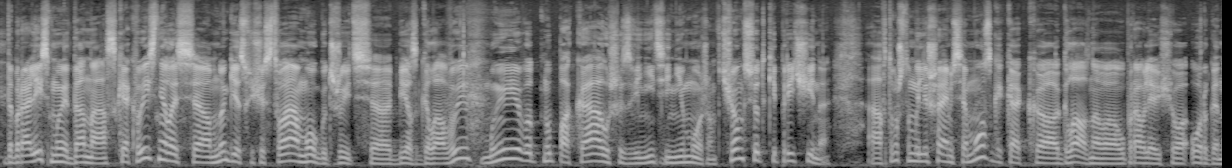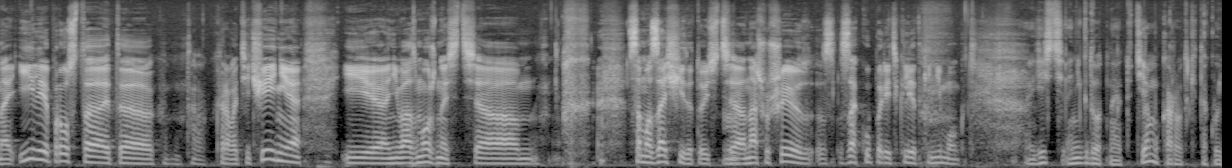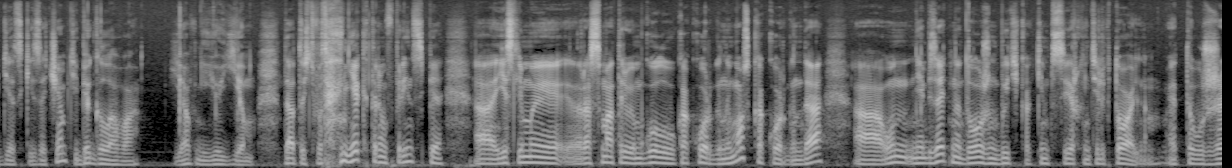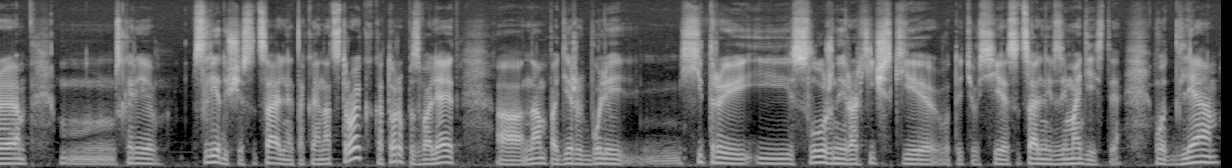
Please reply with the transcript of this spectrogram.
Добрались мы до нас. Как выяснилось, а, многие существа могут жить а, без головы. Мы вот, ну, пока уж, извините, не можем. В чем все-таки причина? А, в том, что мы лишаемся мозга как главного управляющего органа, или просто это кровотечение и невозможность самозащиты, то есть нашу шею закупорить клетки не могут. Есть анекдот на эту тему, короткий такой детский. Зачем тебе голова? Я в нее ем. Да, то есть вот некоторым, в принципе, а, если мы рассматриваем голову как орган и мозг как орган, да, а, он не обязательно должен быть каким-то сверхинтеллектуальным. Это уже скорее следующая социальная такая надстройка, которая позволяет а, нам поддерживать более хитрые и сложные иерархические вот эти все социальные взаимодействия. Вот для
